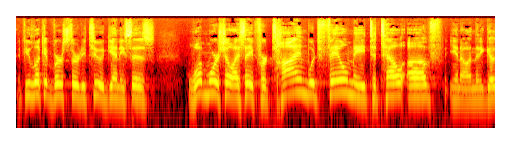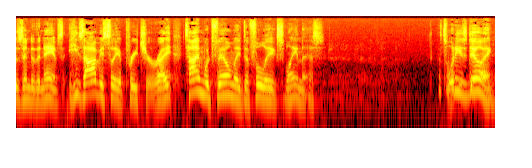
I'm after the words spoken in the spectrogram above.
If you look at verse 32 again, he says, What more shall I say? For time would fail me to tell of, you know, and then he goes into the names. He's obviously a preacher, right? Time would fail me to fully explain this. That's what he's doing.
